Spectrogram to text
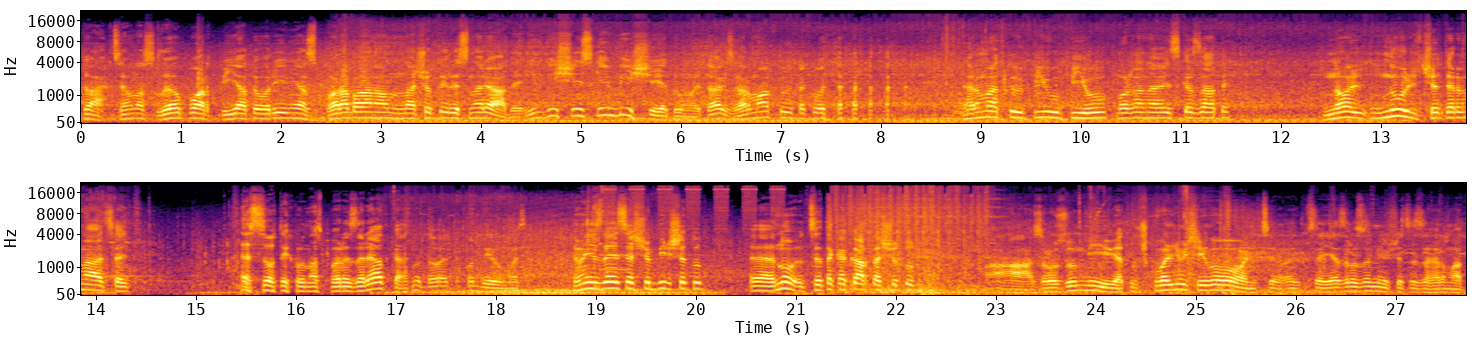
Так, це у нас Леопард 5 рівня з барабаном на 4 снаряди. Імбіщенське імбіще, я думаю, так? З гарматкою такою. Гарматкою пів-пів, можна навіть сказати. 0,014 сотих у нас перезарядка. Ну давайте подивимось. То мені здається, що більше тут. Е, ну, це така карта, що тут. А, зрозумів, я тут шквальнючий вогонь. Це, це я зрозумів, що це за гармата.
